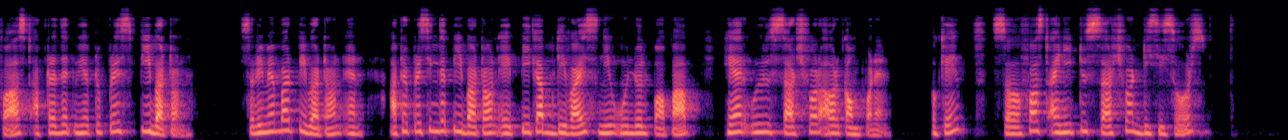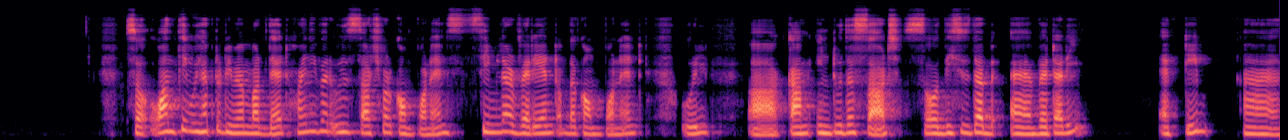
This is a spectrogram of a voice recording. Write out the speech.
first. After that we have to press p button. So remember p button and after pressing the p button a pickup device new window will pop up. Here we will search for our component. Okay? So first i need to search for dc source. So one thing we have to remember that whenever we search for components similar variant of the component will uh, come into the search. So this is the uh, battery active uh,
